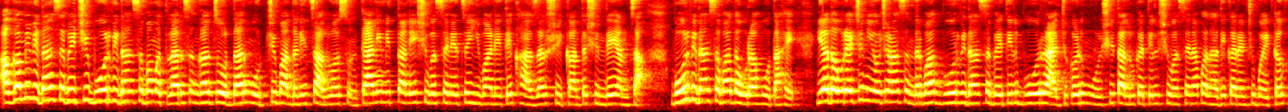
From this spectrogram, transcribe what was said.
आगामी विधानसभेची भोर विधानसभा मतदारसंघात जोरदार मोर्चे बांधणी चालू असून त्यानिमित्ताने शिवसेनेचे युवा नेते खासदार श्रीकांत शिंदे यांचा भोर विधानसभा दौरा होत आहे. या दौऱ्याच्या नियोजनासंदर्भात भोर विधानसभेतील भोर राजगड मुळशी तालुक्यातील शिवसेना पदाधिकाऱ्यांची बैठक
